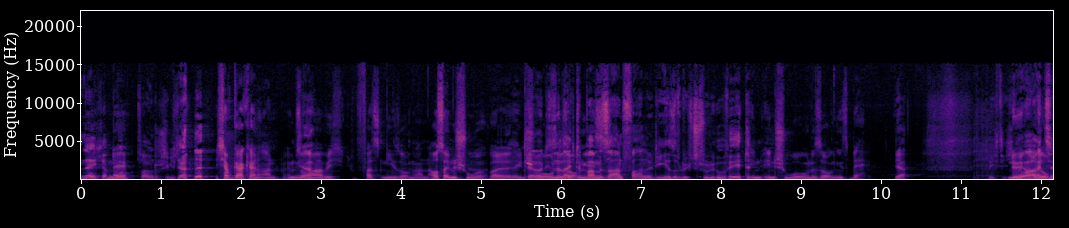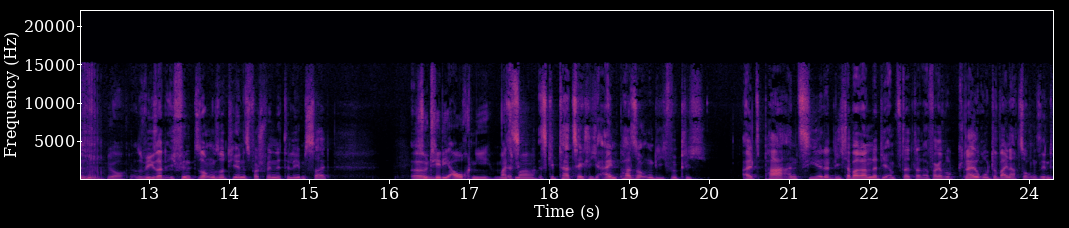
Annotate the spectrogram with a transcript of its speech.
Nee, ich habe Nee. zwei unterschiedliche. an. Ich habe gar keine an. Im Ja. Sommer habe ich fast nie Socken an. Außer in Schuhe, weil Ich in Schuhe, diese ohne leichte Socken Parmesanfahne, die hier so durchs Studio weht. in, in Schuhe ohne Socken ist bäh. Ja. Richtig. Nö, Aber also, einzeln- ja. also wie gesagt, ich finde Socken sortieren ist verschwendete Lebenszeit. Ich sortiere die auch nie. Manchmal. Es, es gibt tatsächlich ein paar Socken, die ich wirklich als Paar anziehe. Das liegt aber daran, dass die dass das einfach so knallrote Weihnachtssocken sind.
